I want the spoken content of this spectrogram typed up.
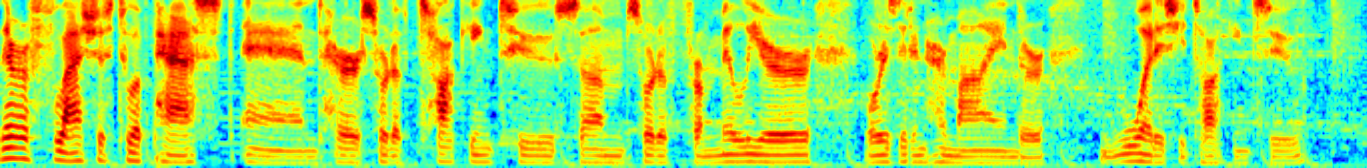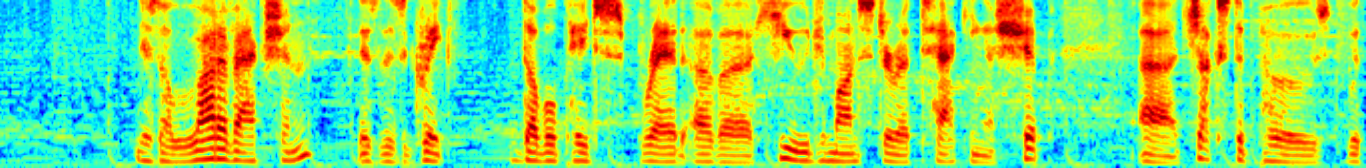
there are flashes to a past and her sort of talking to some sort of familiar, or is it in her mind, or what is she talking to? There's a lot of action. There's this great double page spread of a huge monster attacking a ship, uh, juxtaposed with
